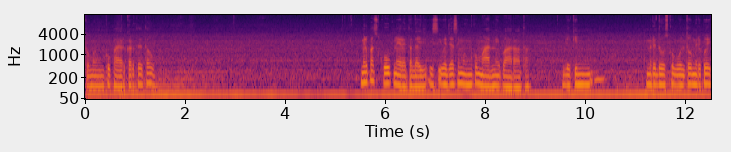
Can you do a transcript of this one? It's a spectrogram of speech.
तो मैं उनको फायर कर देता हूँ। मेरे पास स्कोप नहीं रहता गाइस इसी वजह से मैं उनको मार नहीं पा रहा था। लेकिन मेरे दोस्त को बोलता हूँ, मेरे को एक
